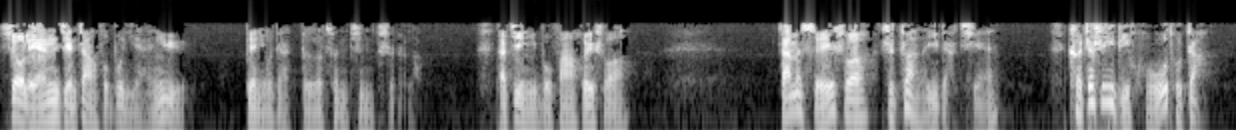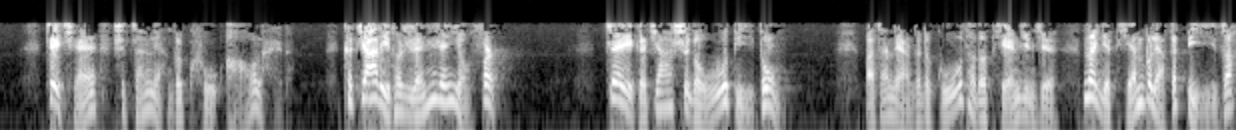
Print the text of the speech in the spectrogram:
秀莲见丈夫不言语，便有点得寸进尺了。她进一步发挥说：“咱们虽说是赚了一点钱，可这是一笔糊涂账。这钱是咱两个苦熬来的，可家里头人人有份儿。这个家是个无底洞，把咱两个的骨头都填进去，那也填不了个底子。”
